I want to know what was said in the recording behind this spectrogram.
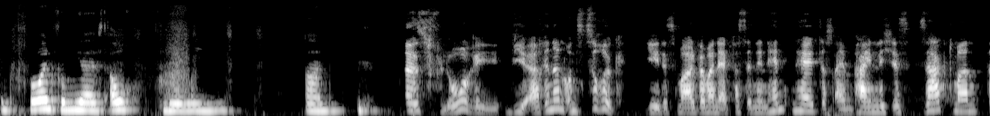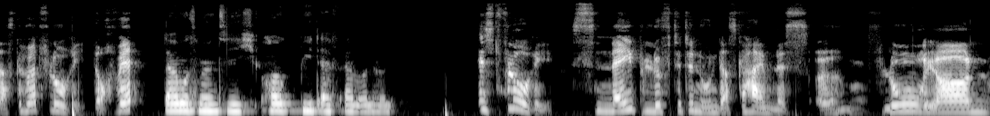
Ein Freund von mir heißt auch Flori. An. ist Flori. Wir erinnern uns zurück. Jedes Mal, wenn man etwas in den Händen hält, das einem peinlich ist, sagt man, das gehört Flori. Doch wer Da muss man sich Hawkbeat FM anhören. ist Flori? Snape lüftete nun das Geheimnis. Ähm, Florian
